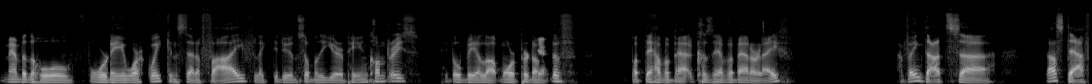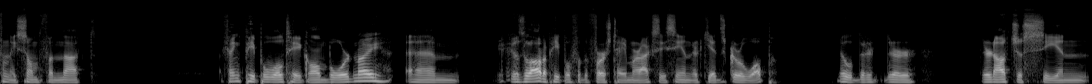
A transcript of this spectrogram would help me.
remember the whole four day work week instead of five, like they do in some of the European countries. People be a lot more productive, but they have a better because they have a better life. I think that's uh that's definitely something that I think people will take on board now. Um, because a lot of people for the first time are actually seeing their kids grow up. No, they're they're they're not just seeing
